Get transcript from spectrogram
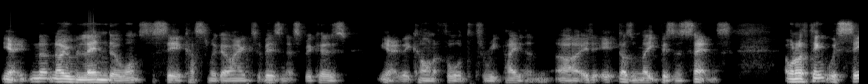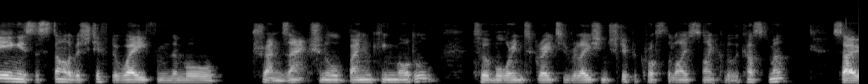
you know, no, no, lender wants to see a customer go out of business because you know they can't afford to repay them. Uh, it, it doesn't make business sense. And what I think we're seeing is the start of a shift away from the more transactional banking model to a more integrated relationship across the life cycle of the customer. So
